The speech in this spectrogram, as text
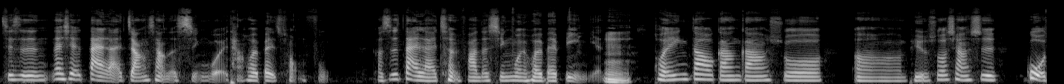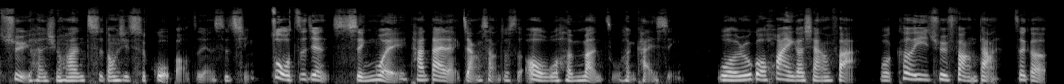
其实那些带来奖赏的行为，它会被重复；可是带来惩罚的行为会被避免。嗯，回应到刚刚说，嗯、呃，比如说像是过去很喜欢吃东西吃过饱这件事情，做这件行为，它带来奖赏就是哦，我很满足，很开心。我如果换一个想法，我刻意去放大这个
